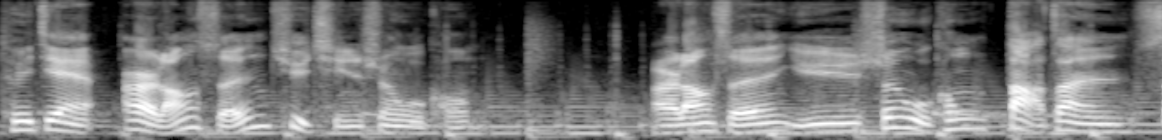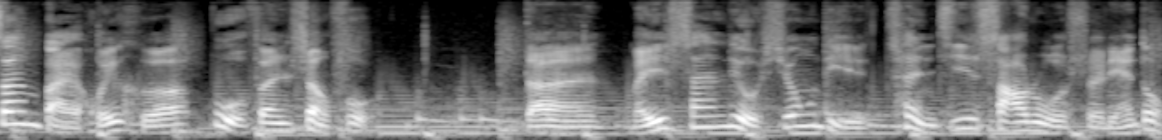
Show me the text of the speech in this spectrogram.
推荐二郎神去擒孙悟空。二郎神与孙悟空大战三百回合，不分胜负。但梅山六兄弟趁机杀入水帘洞。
